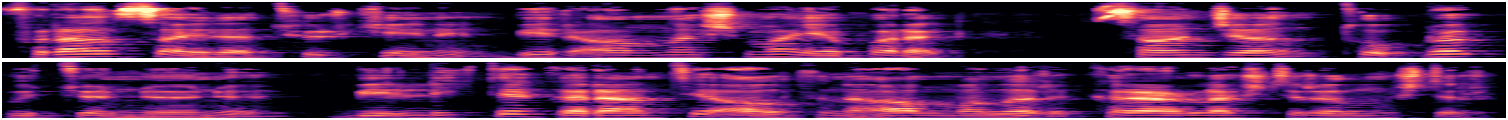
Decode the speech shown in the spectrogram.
Fransa ile Türkiye'nin bir anlaşma yaparak sancağın toprak bütünlüğünü birlikte garanti altına almaları kararlaştırılmıştır.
